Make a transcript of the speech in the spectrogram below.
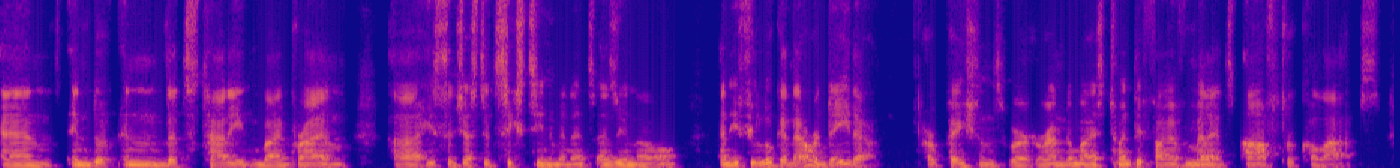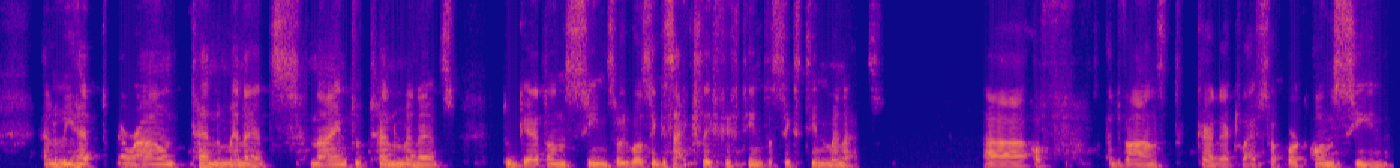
And in, the, in that study by Brian, uh, he suggested 16 minutes, as you know. And if you look at our data, our patients were randomized 25 minutes after collapse. And mm. we hmm. had around 10 minutes, nine to 10 minutes to get on scene. So it was exactly 15 to 16 minutes uh, of advanced cardiac life support on scene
